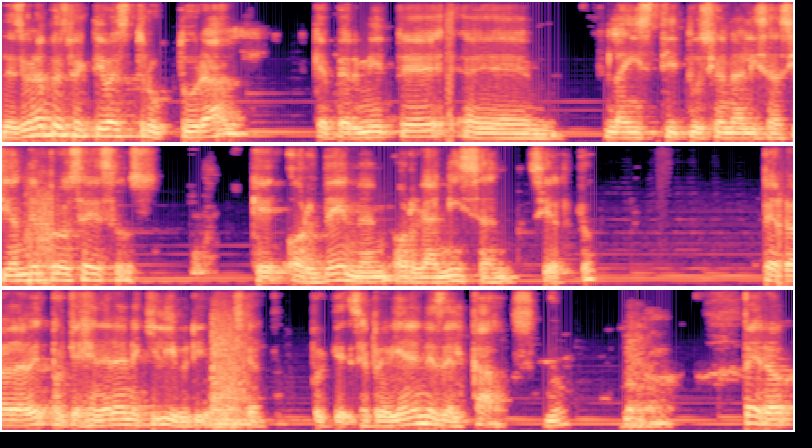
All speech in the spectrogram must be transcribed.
desde una perspectiva estructural que permite la institucionalización de procesos que ordenan, organizan, ¿cierto? Pero a la vez, porque generan equilibrio, ¿cierto? Porque se previenen desde el caos, ¿no? Pero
